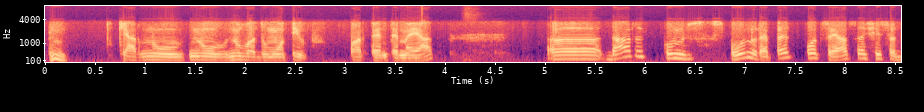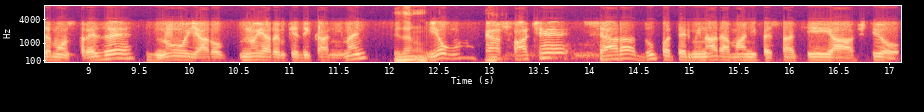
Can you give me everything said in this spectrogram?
chiar nu, nu, nu văd un motiv foarte întemeiat. Uh, dar, cum spun, repet, pot să iasă și să demonstreze, nu i-ar, nu i-ar împiedica nimeni. Păi, dar nu. Eu ce aș face seara, după terminarea manifestației, a, știu eu,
